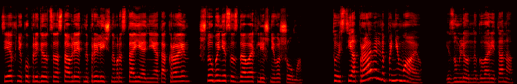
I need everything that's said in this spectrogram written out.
Технику придется оставлять на приличном расстоянии от окраин, чтобы не создавать лишнего шума. То есть я правильно понимаю? Изумленно говорит она.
